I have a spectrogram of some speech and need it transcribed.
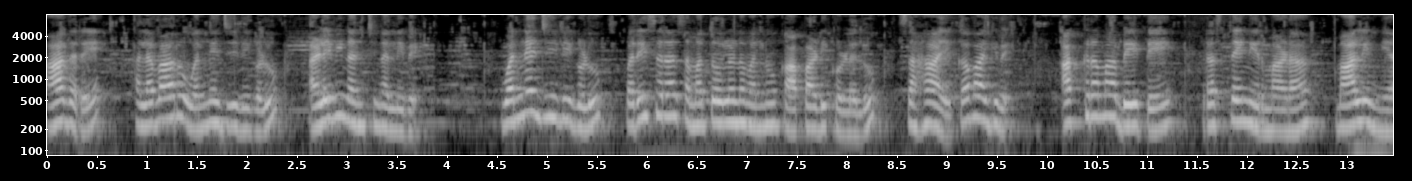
ಆದರೆ ಹಲವಾರು ವನ್ಯಜೀವಿಗಳು ಅಳಿವಿನಂಚಿನಲ್ಲಿವೆ. ವನ್ಯಜೀವಿಗಳು ಪರಿಸರ ಸಮತೋಲನವನ್ನು ಕಾಪಾಡಿಕೊಳ್ಳಲು ಸಹಾಯಕವಾಗಿವೆ. ಅಕ್ರಮ ಬೇಟೆ, ರಸ್ತೆ ನಿರ್ಮಾಣ, ಮಾಲಿನ್ಯ,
